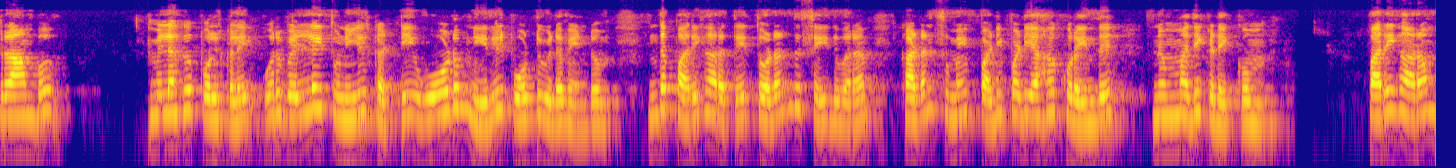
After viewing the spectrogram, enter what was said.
கிராம்பு மிளகு பொருட்களை ஒரு வெள்ளை துணியில் கட்டி ஓடும் நீரில் போட்டுவிட வேண்டும். இந்த பரிகாரத்தை தொடர்ந்து செய்து வர கடன் சுமை படிப்படியாக குறைந்து நிம்மதி கிடைக்கும். பரிகாரம்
